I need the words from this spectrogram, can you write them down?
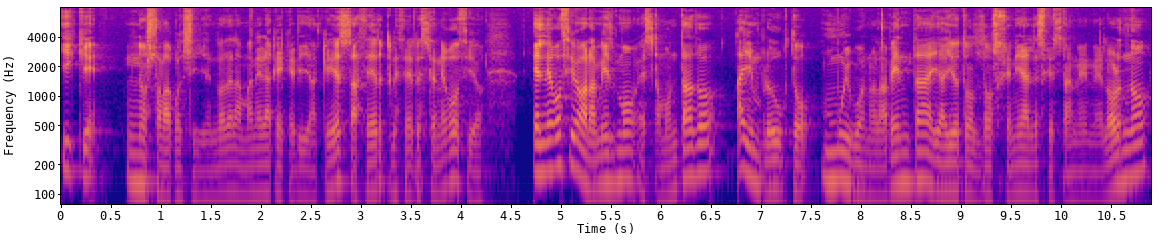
y que no estaba consiguiendo de la manera que quería, que es hacer crecer este negocio. El negocio ahora mismo está montado, hay un producto muy bueno a la venta y hay otros dos geniales que están en el horno.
